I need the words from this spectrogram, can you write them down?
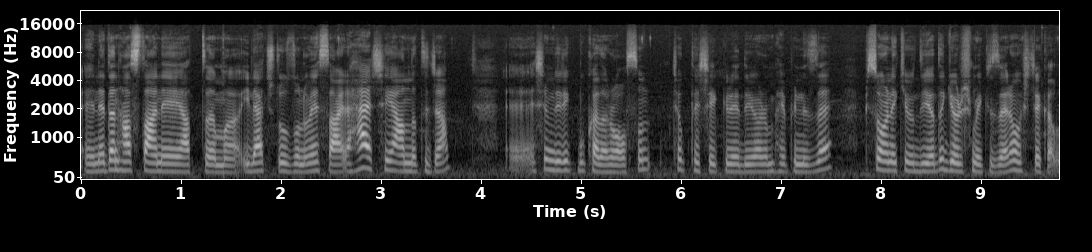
e, neden hastaneye yattığımı, ilaç dozunu vesaire her şeyi anlatacağım. Ee, şimdilik bu kadar olsun. Çok teşekkür ediyorum hepinize. Bir sonraki videoda görüşmek üzere. Hoşçakalın.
